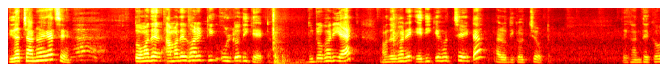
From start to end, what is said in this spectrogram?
দিদার চান হয়ে গেছে? তোমাদের আমাদের ঘরের ঠিক উল্টো দিকে এটা। দুটো ঘরই এক আমাদের ঘরে এদিকে হচ্ছে এটা আর ওদিকে হচ্ছে ওটা। এখান থেকেও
